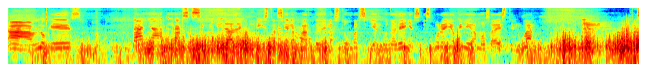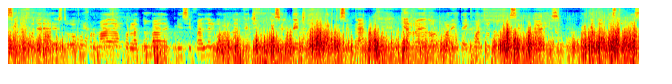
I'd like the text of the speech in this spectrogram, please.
uh, lo que es daña la accesibilidad del turista hacia la parte de las tumbas y alguna de ellas. Es por ello que llegamos a este lugar. El recinto funerario estuvo conformada por la tumba del principal del gobernante Chico, que es el techo de la parte central, y alrededor 44 tumbas secundarias. ¿Por qué tantas tumbas?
